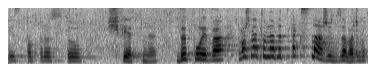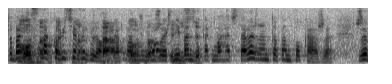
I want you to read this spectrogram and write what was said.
jest po prostu świetny. Wypływa. Można to nawet tak smażyć, zobacz, bo to bardzo Można to tak smakowicie smażyć. wygląda. Tak, pan, można, może jak nie oczywiście. będę tak machać talerzem, to pan pokaże, że,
